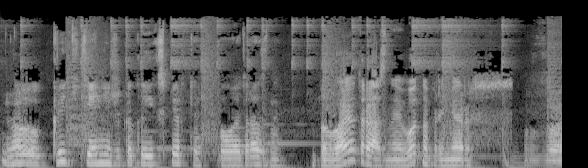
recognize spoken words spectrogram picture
Но критики, они же, как и эксперты, бывают разные. Бывают разные. Вот, например, в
